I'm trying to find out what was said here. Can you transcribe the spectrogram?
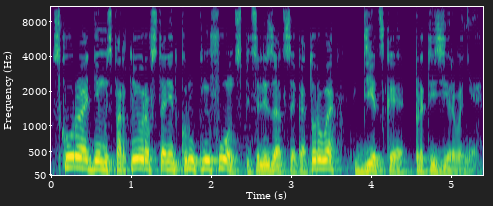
скоро одним из партнеров станет крупный фонд, специализация которого – детское протезирование.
